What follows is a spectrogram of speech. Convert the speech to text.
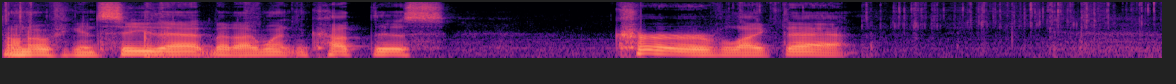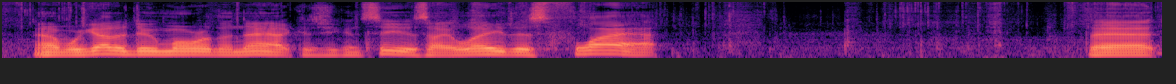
I don't know if you can see that, but I went and cut this curve like that. Now we got to do more than that because you can see as I lay this flat that,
